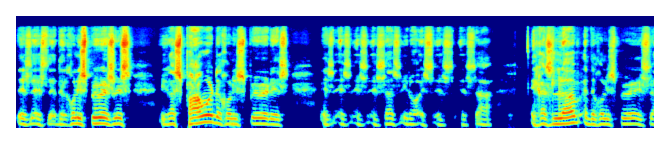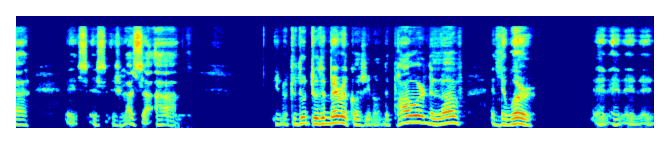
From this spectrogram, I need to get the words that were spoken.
is the, the, Holy Spirit is it has power. The Holy Spirit is is is is, is you know is is is uh it has love, and the Holy Spirit is uh is, is it has uh, uh you know to do to the miracles. You know the power, the love, and the word. And, and and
